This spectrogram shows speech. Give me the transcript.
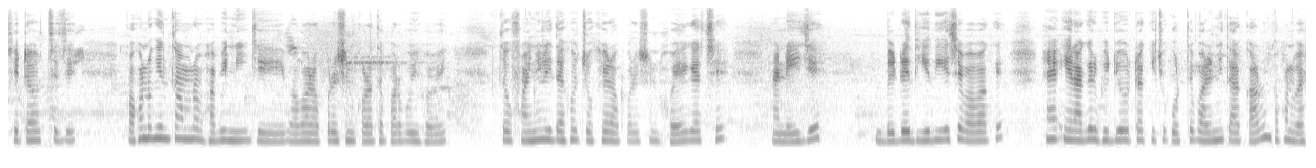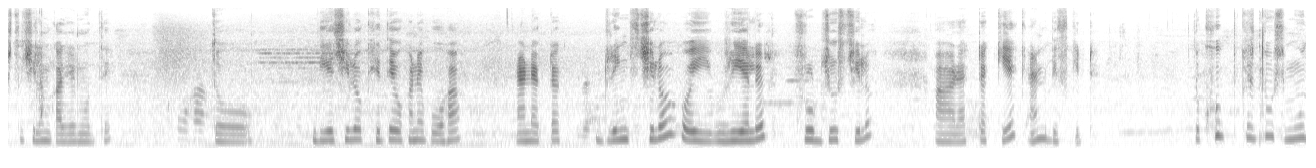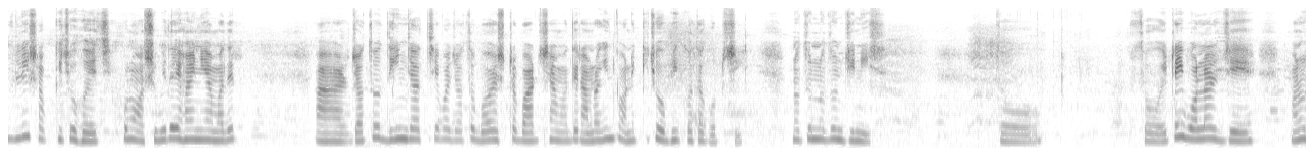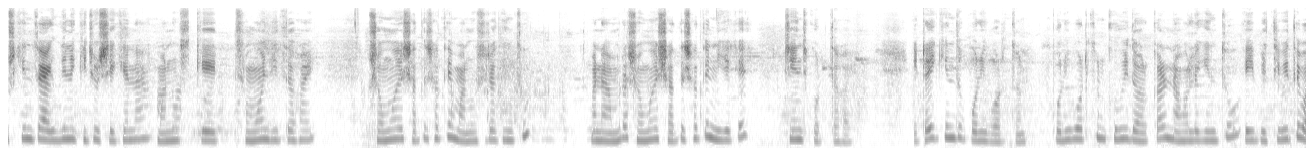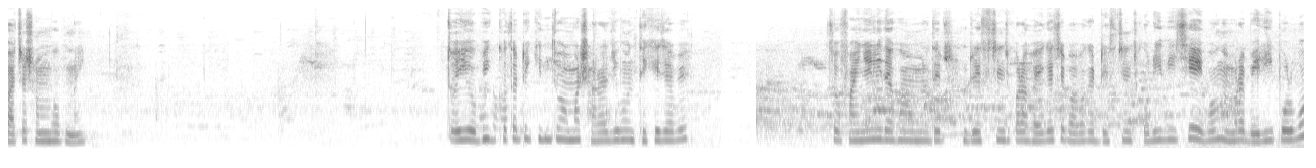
সেটা হচ্ছে যে কখনো কিন্তু আমরা ভাবিনি যে বাবার অপারেশন করাতে পারব এইভাবে। তো ফাইনালি দেখো চোখের অপারেশন হয়ে গেছে অ্যান্ড এই যে বেডে দিয়ে দিয়েছে বাবাকে। হ্যাঁ এর আগের ভিডিওটা কিছু করতে পারিনি তার কারণ তখন ব্যস্ত ছিলাম কাজের মধ্যে। তো দিয়েছিল খেতে ওখানে পোহা অ্যান্ড একটা ড্রিঙ্কস ছিল ওই রিয়েলের ফ্রুট জুস ছিল। আর একটা কেক অ্যান্ড বিস্কিট। তো খুব কিন্তু স্মুথলি সব কিছু হয়েছে, কোনো অসুবিধাই হয়নি আমাদের। আর যত দিন যাচ্ছে বা যত বয়সটা বাড়ছে আমাদের, আমরা কিন্তু অনেক কিছু অভিজ্ঞতা করছি, নতুন নতুন জিনিস। তো তো এটাই বলার যে মানুষ কিন্তু একদিনে কিছু শেখে না, মানুষকে সময় দিতে হয়। সময়ের সাথে সাথে মানুষরা কিন্তু মানে আমরা সময়ের সাথে সাথে নিজেকে চেঞ্জ করতে হয়। এটাই কিন্তু পরিবর্তন। পরিবর্তন খুবই দরকার, না হলে কিন্তু এই পৃথিবীতে বাঁচা সম্ভব নয়। তো এই অভিজ্ঞতাটি কিন্তু আমার সারা জীবন থেকে যাবে। তো ফাইনালি দেখো আমাদের ড্রেস চেঞ্জ করা হয়ে গেছে, বাবাকে ড্রেস চেঞ্জ করিয়ে দিয়েছে এবং আমরা বেরিয়ে পড়ব।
